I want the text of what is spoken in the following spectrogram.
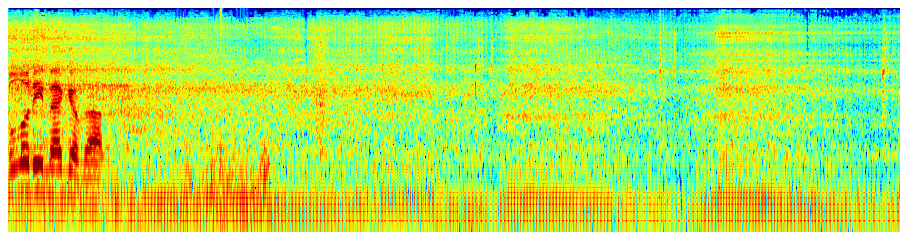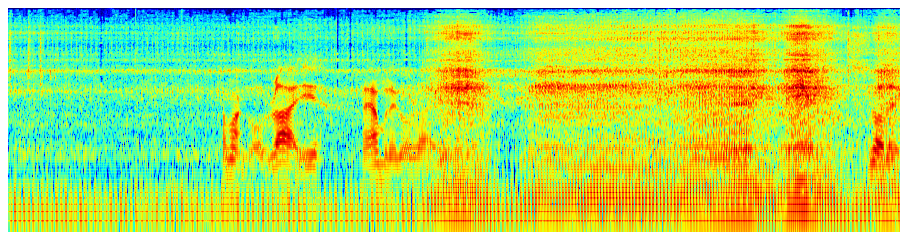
bloody mega van. I might go right here. I am gonna go right. Got it.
